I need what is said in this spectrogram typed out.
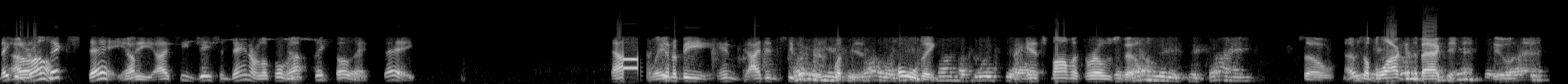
making the know. sticks stay. Yep. The, I seen Jason Danner look over Yeah, the sixth I saw and that. they. Now it's going to be, in, I didn't see what the, what the holding against Monmouth Roseville. So that was a block in the back they on that.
